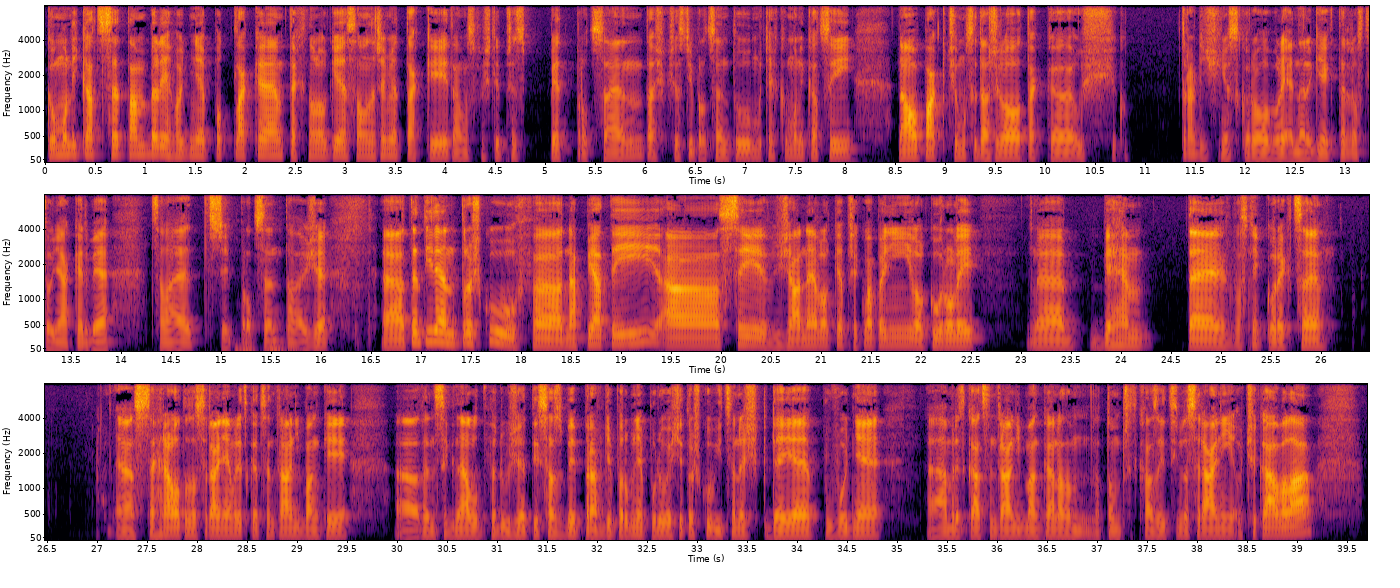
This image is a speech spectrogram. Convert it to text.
komunikace tam byly hodně pod tlakem, technologie samozřejmě taky, tam jsme šli přes 5% až k 6% těch komunikací. Naopak, čemu se dařilo, tak už jako tradičně skoro byly energie, které dostaly nějaké 2,3%, takže eh, ten týden trošku eh, napjatý a si žádné velké překvapení, velkou roli eh, během té vlastně korekce sehrálo to zasedání americké centrální banky, ten signál od Fedu, že ty sazby pravděpodobně půjdou ještě trošku více, než kde je původně americká centrální banka na tom, na tom předcházejícím zasedání očekávala.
